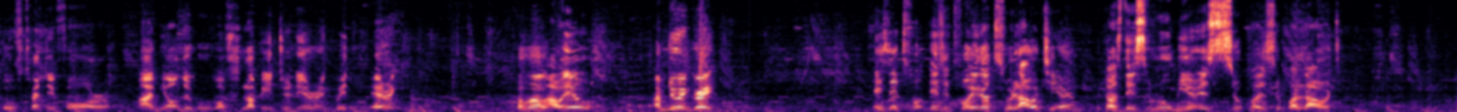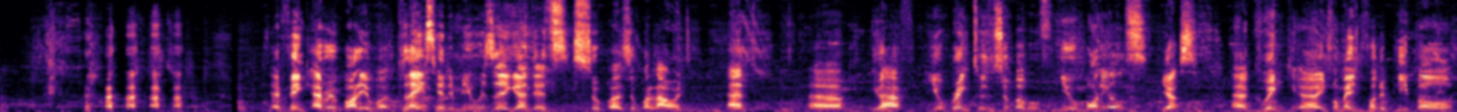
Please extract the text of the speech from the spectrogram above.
Superbooth 24. I'm here on the booth of Schlappi Engineering with Eric. Hello. How are you? I'm doing great. Is it for, is it for you not too loud here? Because this room here is super super loud. I think everybody plays here the music and it's super super loud. And um, you have you bring to the Superbooth new modules. Yes. Uh, quick uh, information for the people.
